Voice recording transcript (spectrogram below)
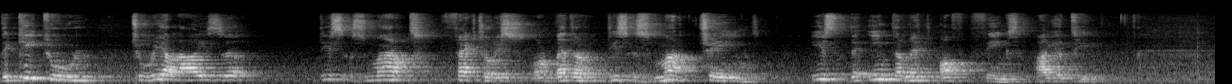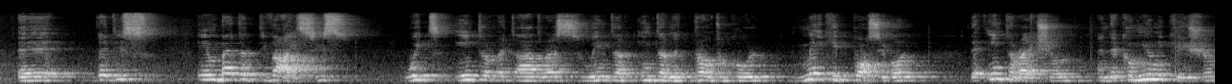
The key tool to realize uh, these smart factories, or better, these smart chains is the Internet of Things, IoT. Uh, that is embedded devices with internet address, with internet protocol, make it possible the interaction and the communication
